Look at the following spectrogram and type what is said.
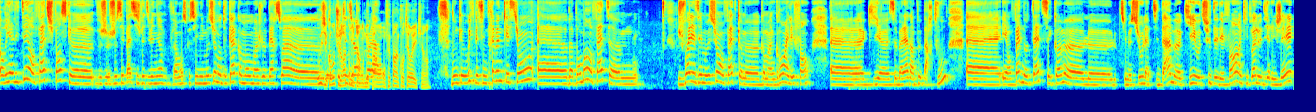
en réalité, en fait, je pense que je ne sais pas si je vais devenir vraiment ce que c'est une émotion, mais en tout cas, comment moi je le perçois. Euh, oui, c'est comment tu le racontes. Hein. on ne fait pas un cours théorique. Hein. Donc euh, oui, c'est une très bonne question. bah, pour moi, en fait je vois les émotions en fait comme euh, comme un grand éléphant euh, qui euh, se balade un peu partout. et en fait, notre tête, c'est comme le, le, petit monsieur ou la petite dame qui est au-dessus des éléphants et qui doit le diriger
